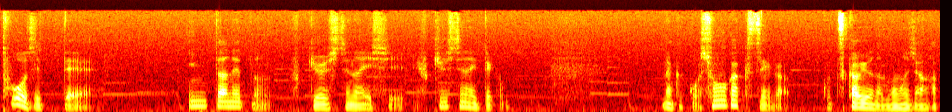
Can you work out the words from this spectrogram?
当時ってインターネット普及してないし普及してないっていうかなんかこう小学生がこう使うようなものじゃなかっ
